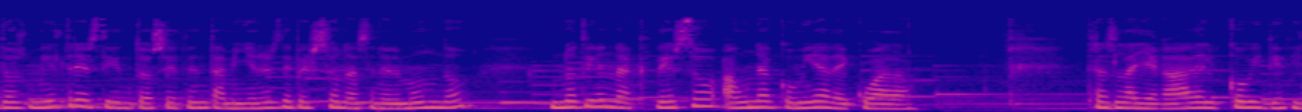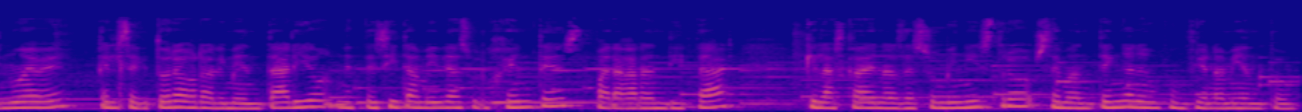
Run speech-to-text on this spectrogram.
2.370 millones de personas en el mundo no tienen acceso a una comida adecuada. Tras la llegada del COVID-19, el sector agroalimentario necesita medidas urgentes para garantizar que las cadenas de suministro se mantengan en funcionamiento.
